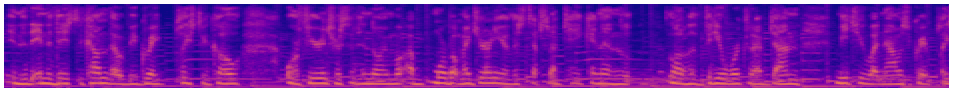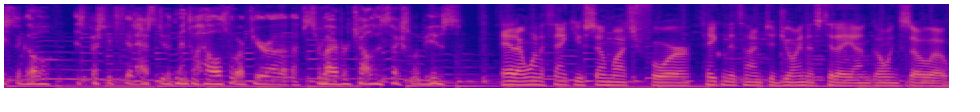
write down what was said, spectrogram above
in the, in the days to come, that would be a great place to go. Or if you're interested in knowing more, uh, about my journey or the steps that I've taken and a lot of the video work that I've done, Metoo What Now is a great place to go, especially if it has to do with mental health or if you're a survivor of childhood sexual abuse. Ed, I want to thank you so much for taking the time to join us today on Going Solo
